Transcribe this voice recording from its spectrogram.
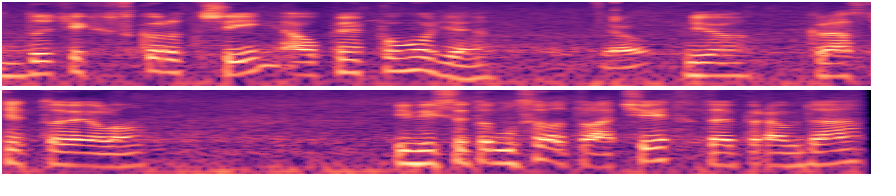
do těch skoro tří a úplně v pohodě. Jo? Jo, krásně to jelo. I když se to muselo tlačit, to je pravda,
